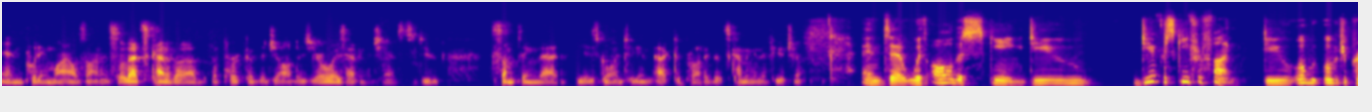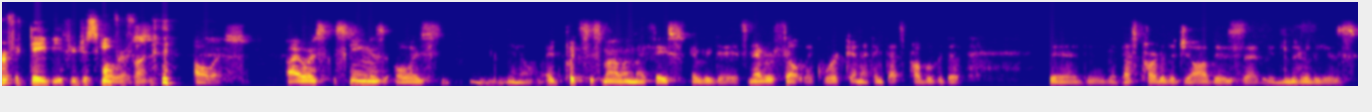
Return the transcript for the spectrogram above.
and putting miles on it. So that's kind of a, a perk of the job is you're always having a chance to do something that is going to impact a product that's coming in the future. And uh, with all the skiing, do you do you ever ski for fun? Do you what, what would your perfect day be if you're just skiing always, for fun? always. I always skiing is always you know it puts a smile on my face every day. It's never felt like work, and I think that's probably the the, the, the best part of the job is that it literally is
